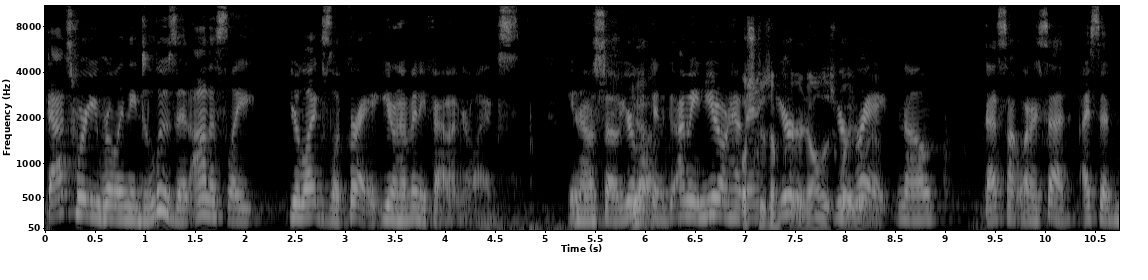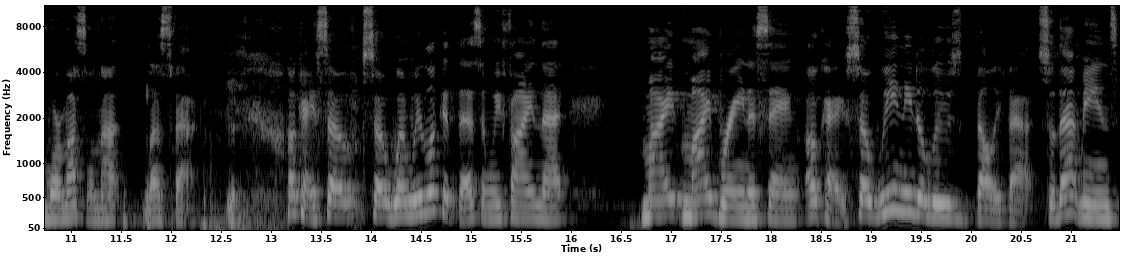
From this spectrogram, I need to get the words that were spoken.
that's where you really need to lose it. Honestly, your legs look great. You don't have any fat on your legs. You know, so you're Yeah. looking. I mean, you don't have. Well, it's any, 'cause I'm you're- carrying all this You're weight great. No, that's not what I said. I said more muscle, not less fat. Yeah. Okay, so so when we look at this and we find that my my brain is saying, okay, so we need to lose belly fat. So that means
